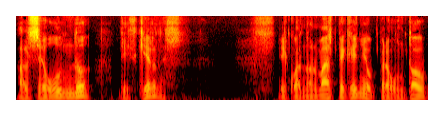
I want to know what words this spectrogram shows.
al segundo de izquierdas. Y cuando el más pequeño preguntó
